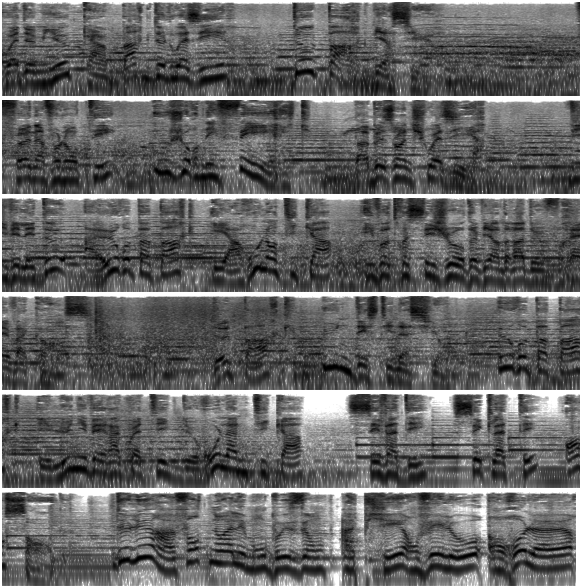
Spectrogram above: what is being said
Quoi de mieux qu'un parc de loisirs? Deux parcs, bien sûr. Fun à volonté ou journée féerique? Pas besoin de choisir. Vivez les deux à Europa Park et à Roulantica et votre séjour deviendra de vraies vacances. Deux parcs, une destination. Europa Park et l'univers aquatique de Roulantica, s'évader, s'éclater ensemble. De Lure à Fontenoy et Montboson, à pied, en vélo, en roller.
